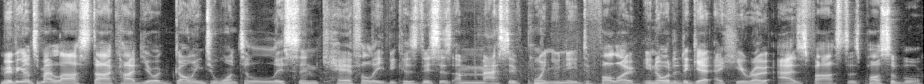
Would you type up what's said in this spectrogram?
Moving on to my last star card, you are going to want to listen carefully because this is a massive point you need to follow in order to get a hero as fast as possible.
